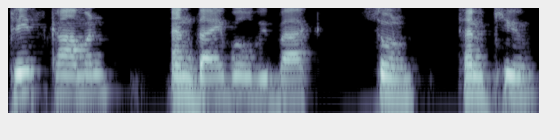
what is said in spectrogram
please comment, and I will be back soon. Thank you.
